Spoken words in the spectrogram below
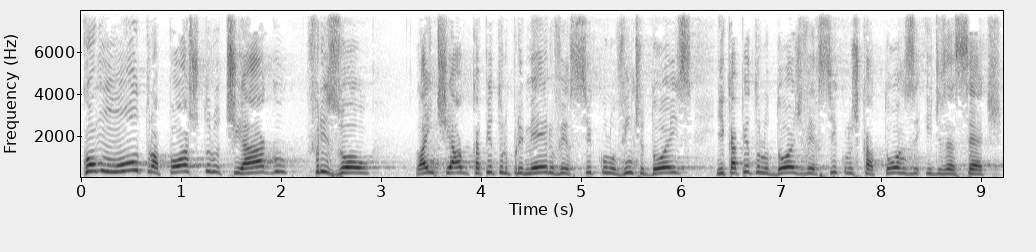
Como um outro apóstolo, Tiago, frisou lá em Tiago, capítulo 1, versículo 22 e capítulo 2, versículos 14 e 17,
